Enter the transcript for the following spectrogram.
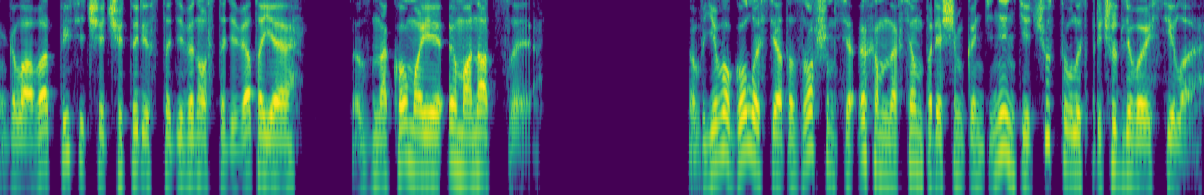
Глава 1499. Знакомые эманации. В его голосе, отозвавшемся эхом на всем парящем континенте, чувствовалась причудливая сила.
